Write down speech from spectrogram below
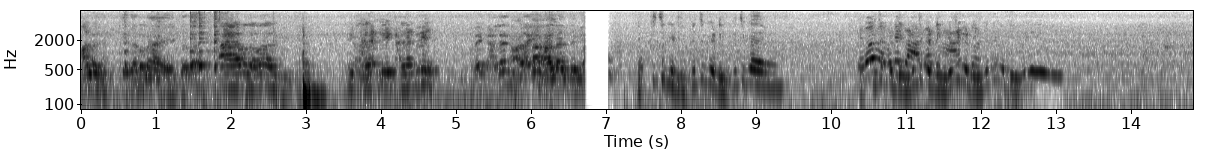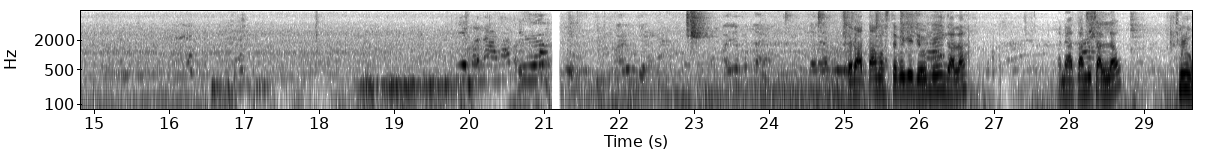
आलोय. त्याच्यात आहे. हा बघा बघा. हे रे अरे आता. आलाय ये बनाना तर आता मस्तपैकी जेवण बिवून झाला. आणि आता आम्ही चाललो खेळू.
